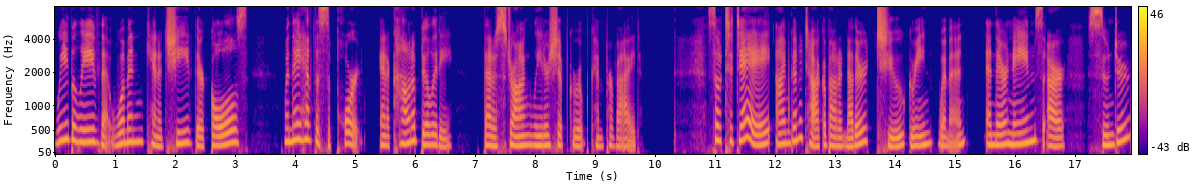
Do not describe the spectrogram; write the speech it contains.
We believe that women can achieve their goals when they have the support and accountability that a strong leadership group can provide. So, today I'm going to talk about another two green women and their names are Sunder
